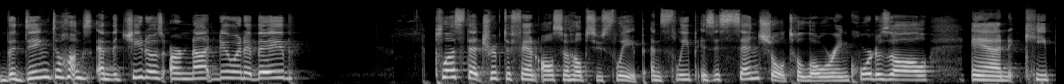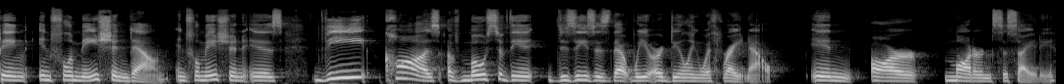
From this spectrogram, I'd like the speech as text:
The ding dongs and the Cheetos are not doing it, babe. Plus, that tryptophan also helps you sleep, and sleep is essential to lowering cortisol and keeping inflammation down. Inflammation is the cause of most of the diseases that we are dealing with right now in our modern society.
